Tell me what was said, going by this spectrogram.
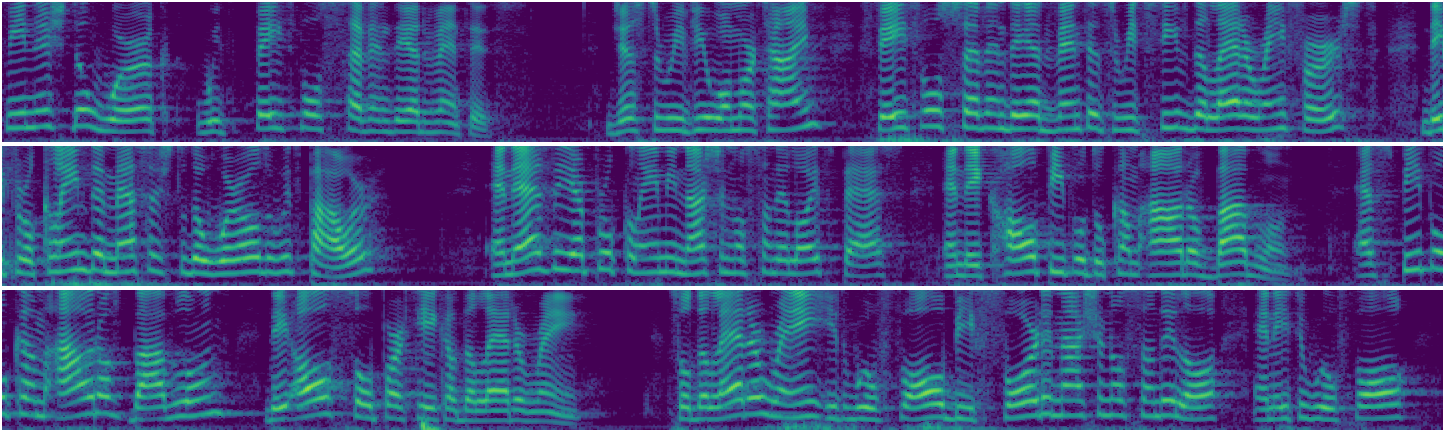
finish the work with faithful Seventh day Adventists. Just to review one more time faithful Seventh day Adventists receive the latter rain first. They proclaim the message to the world with power. And as they are proclaiming, National Sunday Law is passed, and they call people to come out of Babylon. As people come out of Babylon, they also partake of the latter rain. So the latter rain, it will fall before the National Sunday Law, and it will fall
